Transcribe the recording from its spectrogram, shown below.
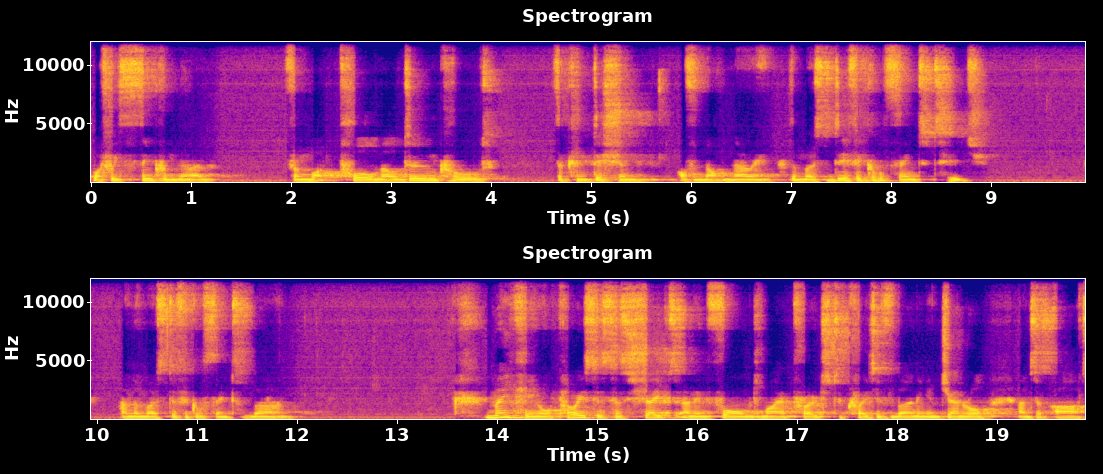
what we think we know from what Paul Muldoon called the condition of not knowing, the most difficult thing to teach and the most difficult thing to learn. Making or poesis has shaped and informed my approach to creative learning in general and to art,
